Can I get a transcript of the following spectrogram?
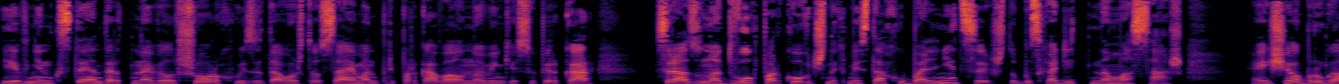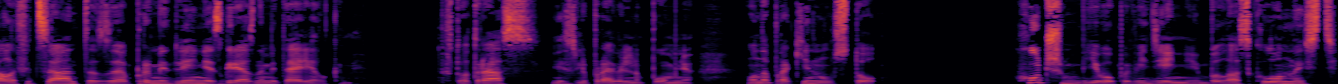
Ивнинг Стендарт навел шороху из-за того, что Саймон припарковал новенький суперкар сразу на двух парковочных местах у больницы, чтобы сходить на массаж — а еще обругал официанта за промедление с грязными тарелками. В тот раз, если правильно помню, он опрокинул стол. Худшим в его поведении была склонность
